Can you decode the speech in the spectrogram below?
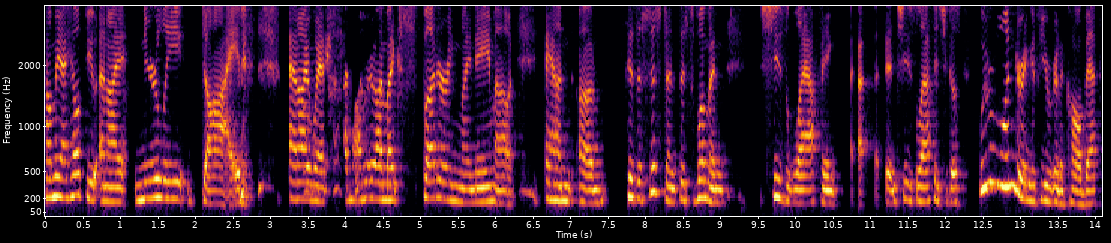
How may I help you? And I nearly died. And I oh went, I'm, I'm, like sputtering my name out. And um, his assistant, this woman, she's laughing uh, and she's laughing. She goes, We were wondering if you were going to call back.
